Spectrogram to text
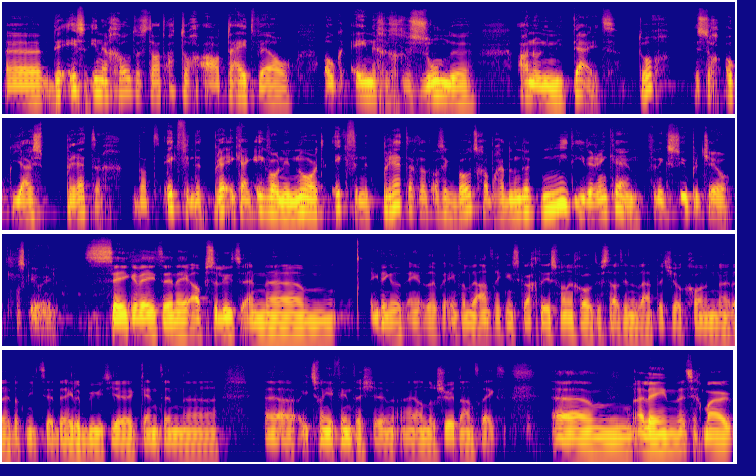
Eh, er is in een grote stad toch altijd wel ook enige gezonde anonimiteit, toch? is toch ook juist prettig. Dat, ik vind het Kijk, ik woon in Noord. Ik vind het prettig dat als ik boodschappen ga doen, dat ik niet iedereen ken. Vind ik super chill, als ik heel eerlijk. Zeker weten, nee, absoluut. En ehm, ik denk dat het ook een van de aantrekkingskrachten is van een grote stad, inderdaad. Dat je ook gewoon, eh, dat niet eh, de hele buurt je kent en iets van je vindt als je een, een andere shirt aantrekt. Ehm, alleen, zeg maar,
